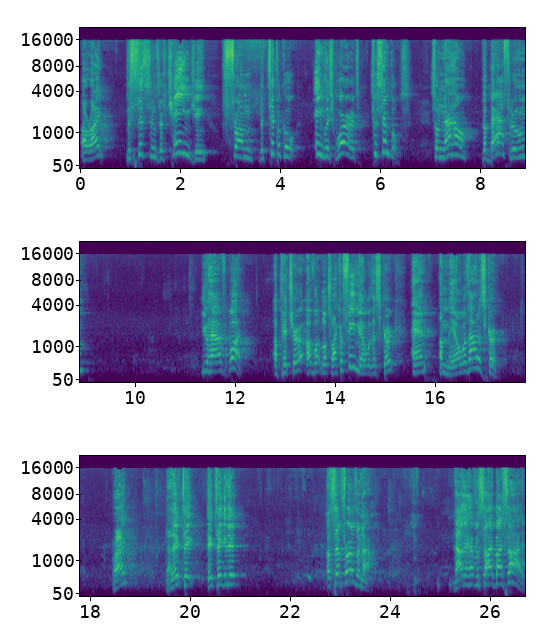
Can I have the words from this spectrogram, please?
all right, the systems are changing from the typical English words to symbols. So now the bathroom, you have what? A picture of what looks like a female with a skirt and a male without a skirt. Right? Now they've, take, they've taken it a step further now. Now they have them side by side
